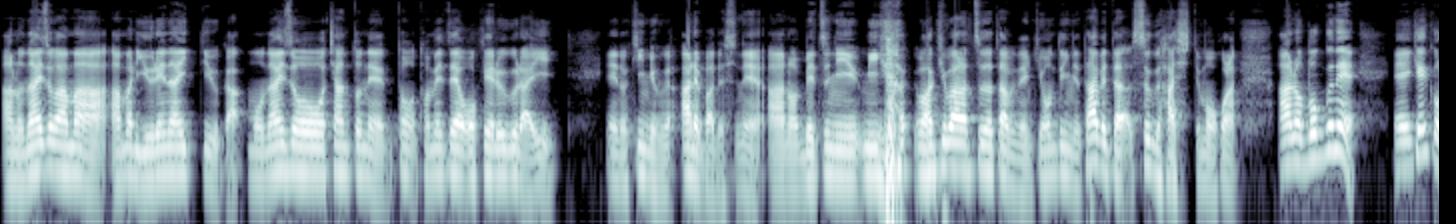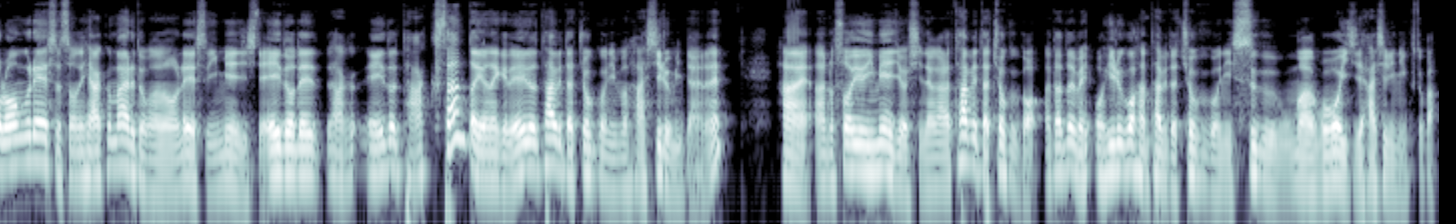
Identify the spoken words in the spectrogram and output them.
あの、内臓がまあ、あまり揺れないっていうか、もう内臓をちゃんとね、と、止めておけるぐらい、えの筋力があればですね、あの別に右 脇腹痛は多分ね、基本的には食べたすぐ走ってもほら、あの僕ね、えー、結構ロングレース、その100マイルとかのレースイメージして、エイドで、エイドでたくさんとは言わないけど、エイドで食べた直後にも走るみたいなね。はい。あの、そういうイメージをしながら、食べた直後、例えばお昼ご飯食べた直後にすぐ、まあ、午後1で走りに行くとか、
